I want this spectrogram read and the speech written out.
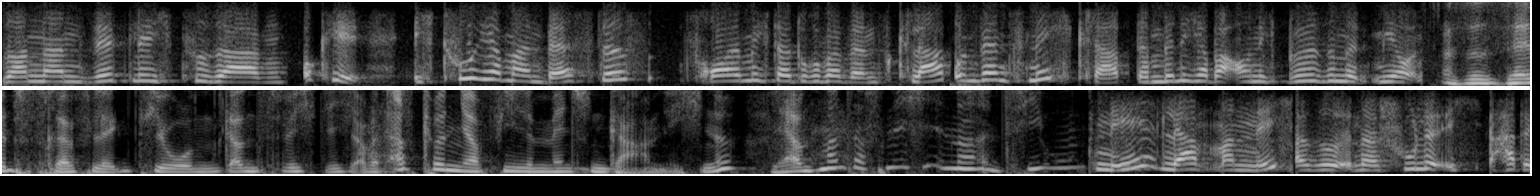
sondern wirklich zu sagen, okay, ich tue hier mein Bestes, freue mich darüber, wenn es klappt. Und wenn es nicht klappt, dann bin ich aber auch nicht böse mit mir. Also Selbstreflexion, ganz wichtig. Aber das können ja viele Menschen gar nicht, ne? Lernt man das nicht in der Erziehung? Nee, lernt man nicht. Also in der Schule, ich hatte,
